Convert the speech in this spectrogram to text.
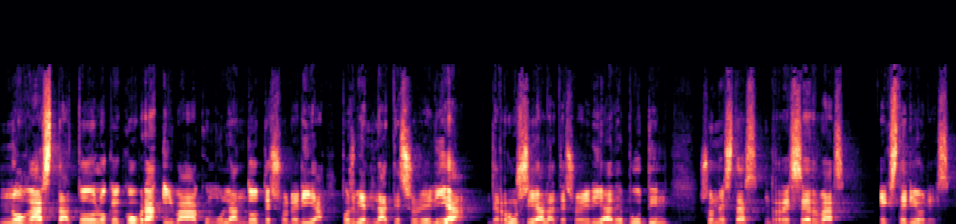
no gasta todo lo que cobra y va acumulando tesorería. Pues bien, la tesorería de Rusia, la tesorería de Putin, son estas reservas exteriores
